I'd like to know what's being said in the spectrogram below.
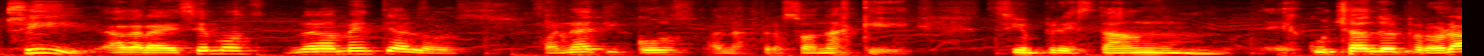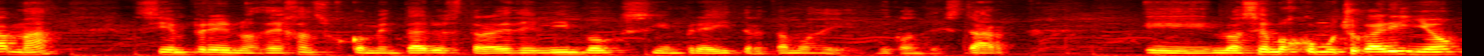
Sí, agradecemos nuevamente a los fanáticos, a las personas que siempre están escuchando el programa, siempre nos dejan sus comentarios a través del inbox, siempre ahí tratamos de, de contestar. Eh, lo hacemos con mucho cariño.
